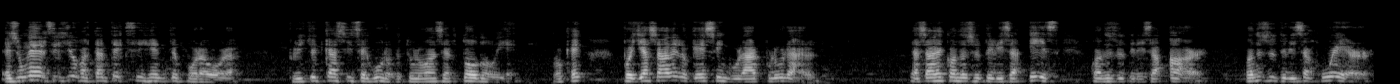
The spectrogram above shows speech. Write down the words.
Es un ejercicio bastante exigente por ahora, pero estoy casi seguro que tú lo vas a hacer todo bien. ¿Ok? Pues ya sabes lo que es singular plural. Ya sabes cuando se utiliza is, cuando se utiliza are, cuando se utiliza where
